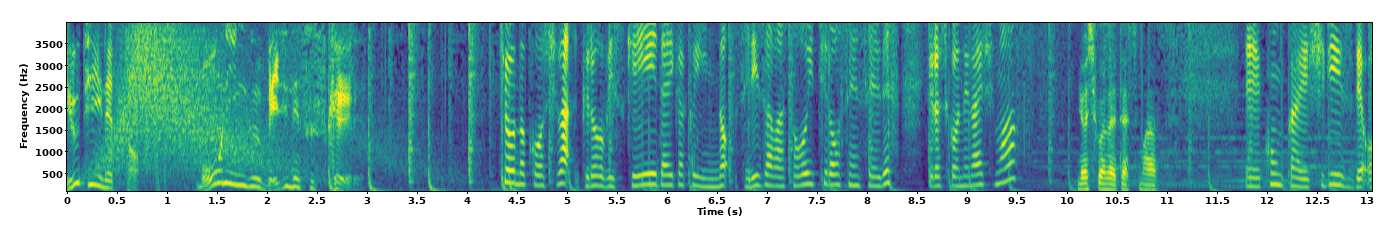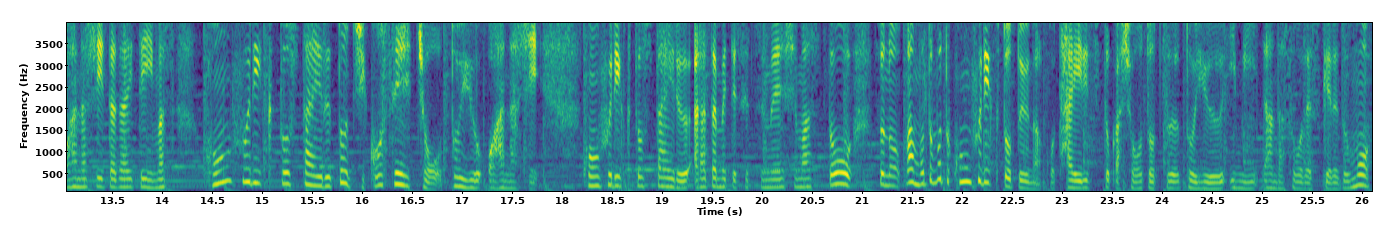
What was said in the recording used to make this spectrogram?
QTnet。モーニングビジネススクール。今日の講師はグロービス経営大学院の芹沢総一郎先生です。よろしくお願いします。よろしくお願いいたします。えー、今回シリーズでお話しいただいています。コンフリクトスタイルと自己成長というお話コンフリクトスタイル改めて説明しますともともとコンフリクトというのはこう対立とか衝突という意味なんだそうですけれども、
